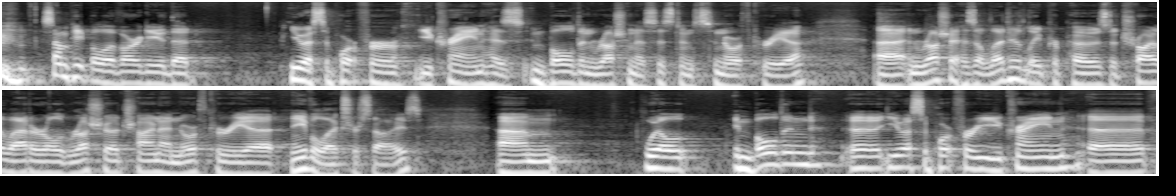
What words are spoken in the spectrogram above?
some people have argued that U.S. support for Ukraine has emboldened Russian assistance to North Korea. Uh, and Russia has allegedly proposed a trilateral Russia, China, and North Korea naval exercise. Um, will emboldened uh, U.S. support for Ukraine, uh,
